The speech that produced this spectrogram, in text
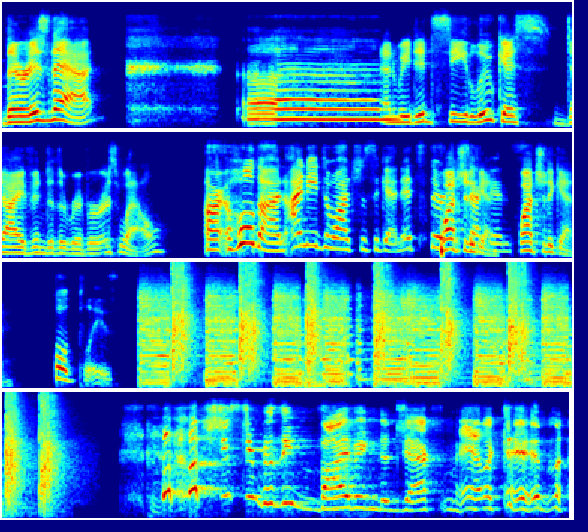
There is that. um, And we did see Lucas dive into the river as well. All right, hold on. I need to watch this again. It's thirty Watch it seconds. again. Watch it again. Hold, please. She's too busy vibing to Jack's mannequin.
